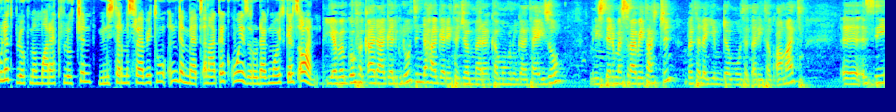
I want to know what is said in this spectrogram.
ሁለት ብሎክ መማሪያ ክፍሎችን ሚኒስቴር መስሪያ ቤቱ እንደሚያጠናቅቅ ወይዘሮ ዳግማዊት ገልጸዋል። የበጎ ፈቃድ አገልግሎት እንደ ሀገር የተጀመረ ከመሆኑ ጋር ተያይዞ ሚኒስቴር መስሪያ ቤታችን በተለይም ደግሞ ተጠሪ ተቋማት እዚህ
